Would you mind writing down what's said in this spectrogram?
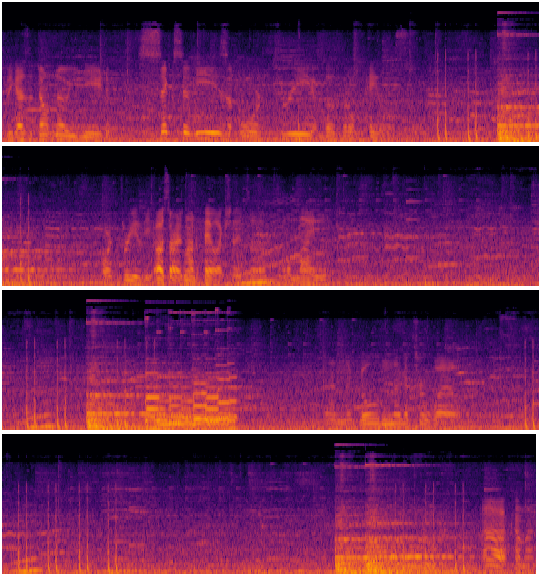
For you guys that don't know, you need six of these or three of those little pails Oh, sorry, it's not a pail actually. It's a little mine. And the gold nuggets are wild. Oh, come on.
